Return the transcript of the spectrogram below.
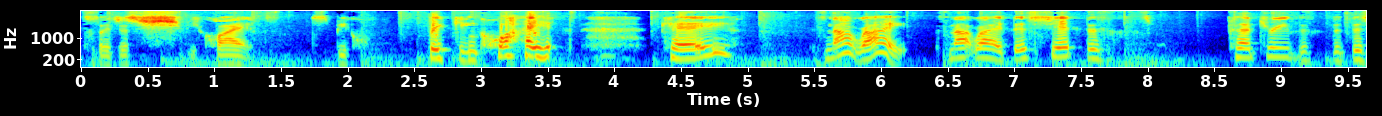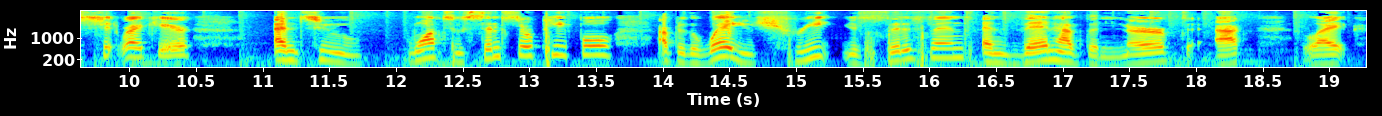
So just shh, be quiet. Just be freaking quiet, okay? It's not right. It's not right. This shit, this country, this this shit right here, and to want to censor people after the way you treat your citizens, and then have the nerve to act like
